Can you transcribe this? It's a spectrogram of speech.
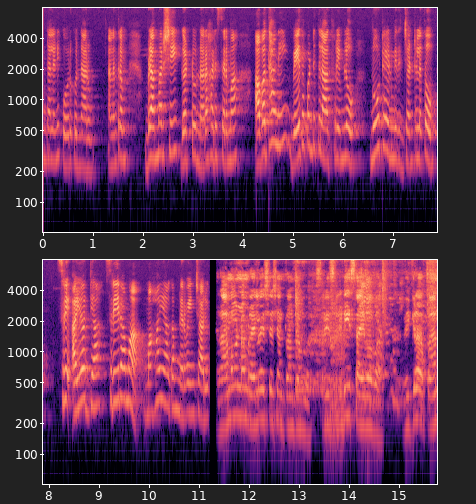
ఉండాలని కోరుకున్నారు. అనంతరం బ్రహ్మర్షి గట్టు నరహరి శర్మ అవధాని వేద పండితుల ఆధ్వర్యంలో నూట ఎనిమిది జంటలతో శ్రీ అయోధ్య శ్రీరామ మహాయాగం నిర్వహించారు. రామగుండం రైల్వే స్టేషన్ ప్రాంతంలో శ్రీ షిరిడి సాయిబాబా విగ్రహ ప్రాణ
